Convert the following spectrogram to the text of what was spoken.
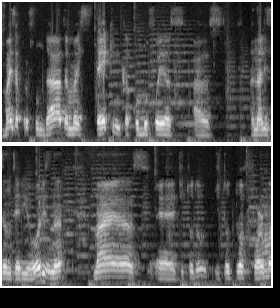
mais aprofundada, mais técnica, como foi as, as análises anteriores, né? Mas é, de, todo, de toda forma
